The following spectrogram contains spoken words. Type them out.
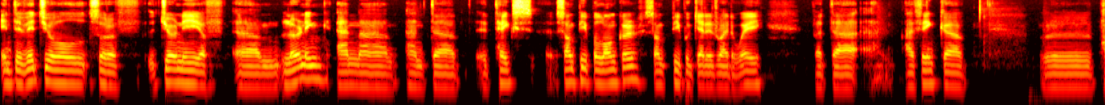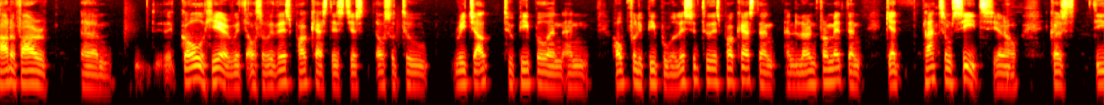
individual sort of journey of um, learning and uh, and uh, it takes some people longer some people get it right away but uh, i think uh, part of our um, goal here with also with this podcast is just also to reach out to people and and hopefully people will listen to this podcast and and learn from it and get plant some seeds you know because the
